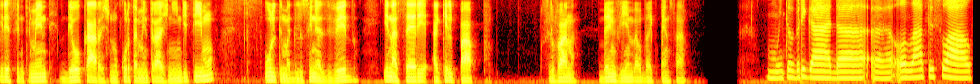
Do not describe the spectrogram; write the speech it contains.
e recentemente deu caras no curta-metragem Inguitimo, última de Lucínio Azevedo, e na série Aquele Papo, Silvana, bem-vinda ao Daqui Pensar. Muito obrigada. Uh, olá, pessoal.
